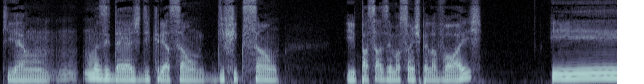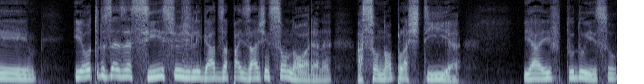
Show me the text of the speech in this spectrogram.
que é um, umas ideias de criação de ficção e passar as emoções pela voz. E, e outros exercícios ligados à paisagem sonora, né? A sonoplastia. E aí tudo isso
